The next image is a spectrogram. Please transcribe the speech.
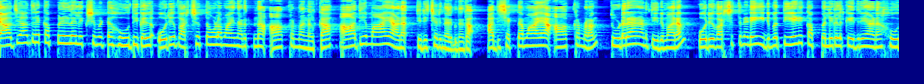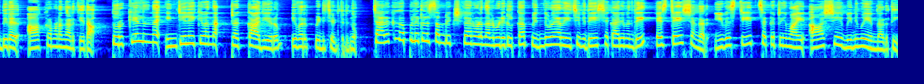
രാജ്യാന്തര കപ്പലുകളെ ലക്ഷ്യമിട്ട് ഹൂതികൾ ഒരു വർഷത്തോളമായി നടത്തുന്ന ആക്രമണങ്ങൾക്ക് ആദ്യമായാണ് തിരിച്ചടി നൽകുന്നത്. അതിശക്തമായ ആക്രമണം തുടരാനാണ് തീരുമാനം. ഒരു വർഷത്തിനിടെ ഇരുപത്തിയേഴ് കപ്പലുകൾക്കെതിരെയാണ് ഹൂതികൾ ആക്രമണം നടത്തിയത്. തുർക്കിയിൽ നിന്ന് ഇന്ത്യയിലേക്ക് വന്ന ട്രക്ക് കാരിയറും ഇവർ പിടിച്ചെടുത്തിരുന്നു. ചരക്ക് കപ്പലുകൾ സംരക്ഷിക്കാനുള്ള നടപടികൾക്ക് പിന്തുണ അറിയിച്ച് വിദേശകാര്യമന്ത്രി S Jaishankar U S state സെക്രട്ടറിയുമായി ആശയവിനിമയം നടത്തി.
